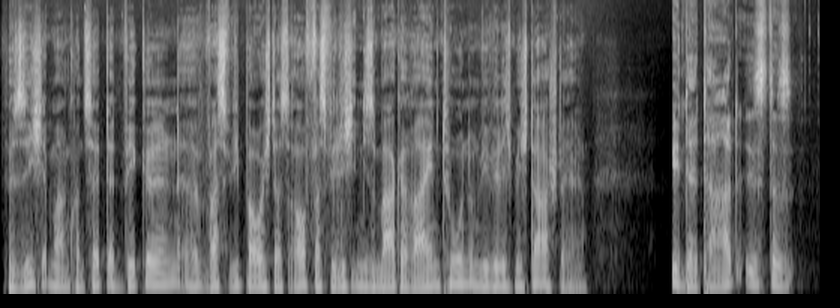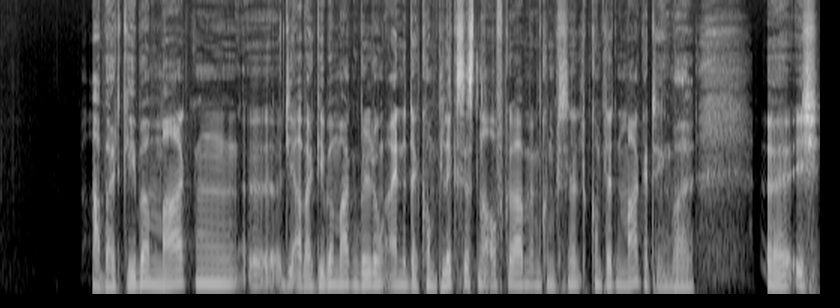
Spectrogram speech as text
für sich immer ein Konzept entwickeln, äh, was, wie baue ich das auf, was will ich in diese Marke reintun und wie will ich mich darstellen. In der Tat ist das Arbeitgebermarken, äh, die Arbeitgebermarkenbildung eine der komplexesten Aufgaben im kompletten Marketing, weil äh, ich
